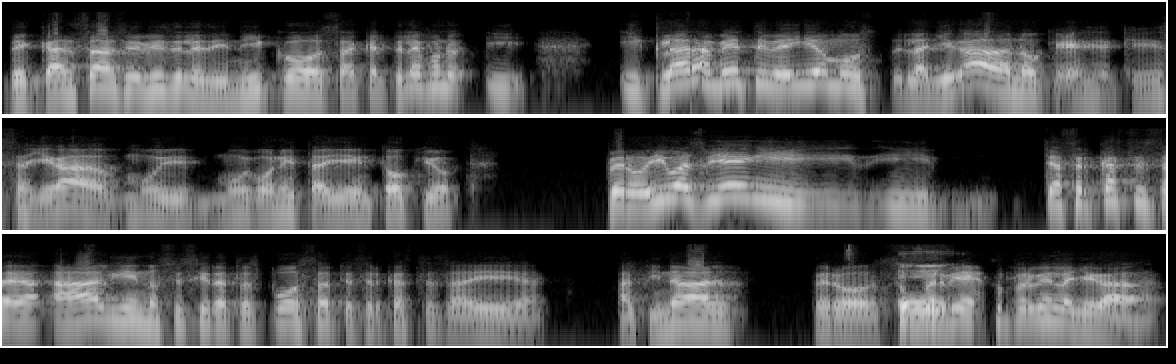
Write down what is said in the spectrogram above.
de cansancio difíciles y Nico saca el teléfono y, y claramente veíamos la llegada, ¿no? Que, que esa llegada muy, muy bonita ahí en Tokio, pero ibas bien y, y, te acercaste a, a, alguien, no sé si era tu esposa, te acercaste a ella al final, pero súper eh, bien, súper bien la llegada.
